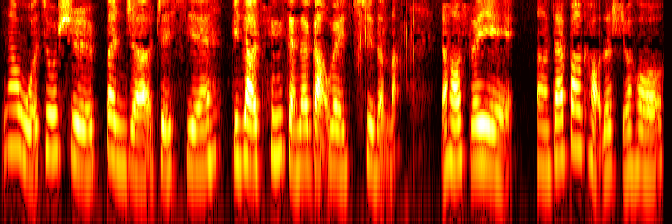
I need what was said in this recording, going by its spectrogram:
那我就是奔着这些 比较清闲的岗位去的嘛，然后所以，嗯，在报考的时候，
